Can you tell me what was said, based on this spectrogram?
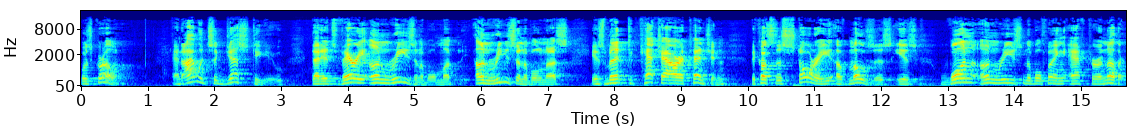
was grown. And I would suggest to you that its very unreasonable, unreasonableness is meant to catch our attention because the story of Moses is one unreasonable thing after another.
